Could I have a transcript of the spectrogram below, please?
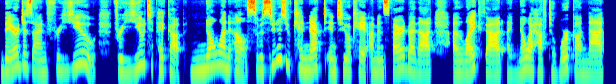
they're designed for you, for you to pick up, no one else. So as soon as you connect into, okay, I'm inspired by that, I like that, I know I have to work on that.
